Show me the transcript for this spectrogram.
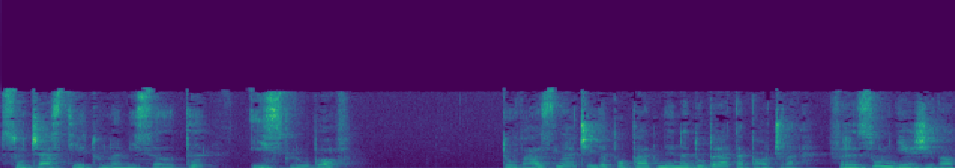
с участието на мисълта и с любов, това значи да попадне на добрата почва, в разумния живот,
